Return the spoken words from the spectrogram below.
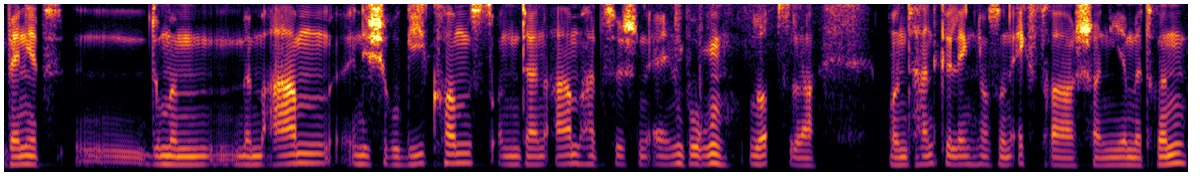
Wenn jetzt äh, du mit, mit dem Arm in die Chirurgie kommst und dein Arm hat zwischen Ellenbogen ups, und Handgelenk noch so ein extra Scharnier mit drin,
